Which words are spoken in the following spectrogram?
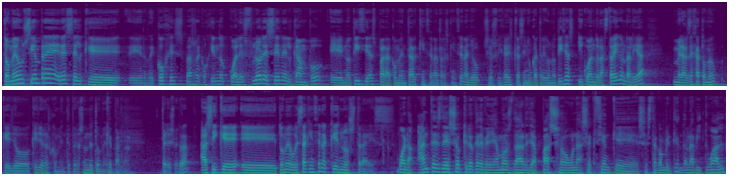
Tomeu, siempre eres el que eh, recoges, vas recogiendo cuáles flores en el campo, eh, noticias para comentar quincena tras quincena. Yo, si os fijáis, casi nunca traigo noticias y cuando las traigo, en realidad, me las deja Tomeu que yo, que yo las comente, pero son de Tomeu. Que perdón. Pero es verdad. Así que, eh, Tomeu, esta quincena, ¿qué nos traes? Bueno, antes de eso creo que deberíamos dar ya paso a una sección que se está convirtiendo en habitual,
